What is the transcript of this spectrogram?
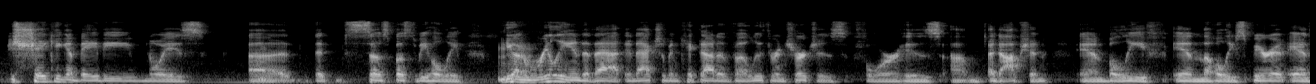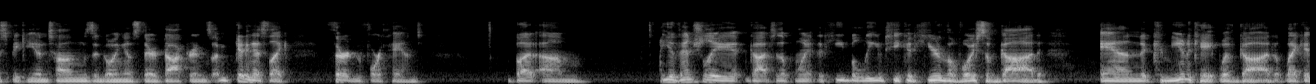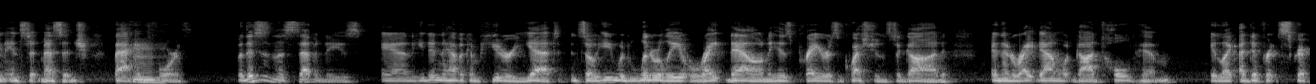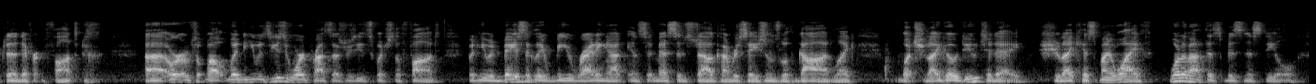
shaking a baby noise uh, that's so supposed to be holy. He got Mhm. really into that and actually been kicked out of uh, Lutheran churches for his um, adoption and belief in the Holy Spirit and speaking in tongues and going against their doctrines. I'm getting this like third and fourth hand, but um, he eventually got to the point that he believed he could hear the voice of God and communicate with God like an instant message back and Mhm. forth. But this is in the 70s, and he didn't have a computer yet. And so he would literally write down his prayers and questions to God and then write down what God told him in like a different script and a different font. Uh, or well, when he was using word processors, he'd switch the font, but he would basically be writing out instant message style conversations with God, like, "What should I go do today? Should I kiss my wife? What about this business deal?"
